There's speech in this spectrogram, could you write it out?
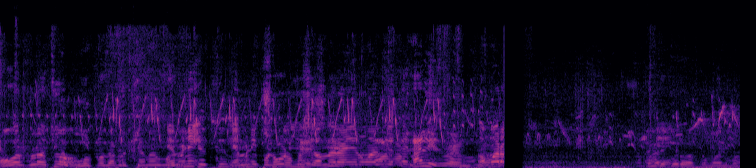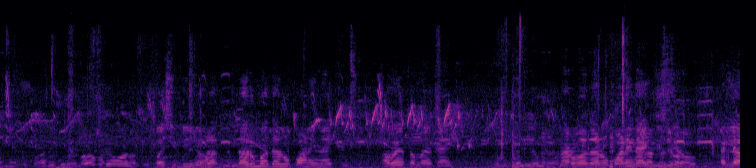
ઓવરફ્લો થયો. એમની એમની પણ તો પછી અમારા અહીંનું આવી શકે ને. અમારા પછી બીજું નર્મદાનું પાણી નાખ્યું હવે તમે કઈ નર્મદાનું પાણી નાખ્યું એટલે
